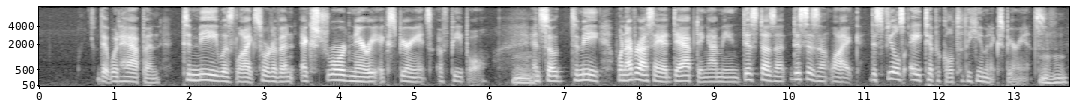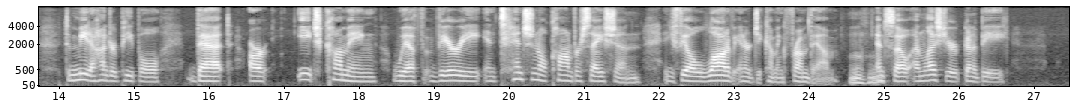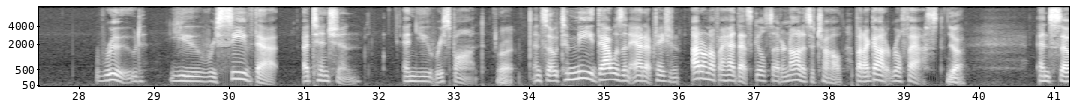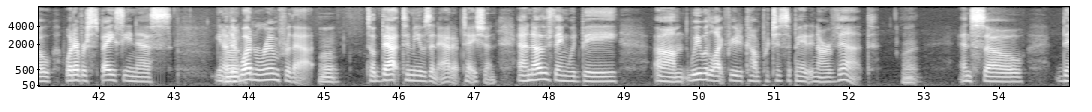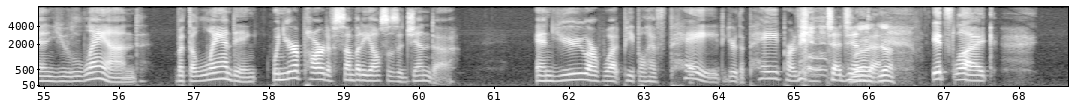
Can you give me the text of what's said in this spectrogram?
that would happen to me was like sort of an extraordinary experience of people. Hmm. And so to me, whenever I say adapting, I mean this doesn't this isn't like this feels atypical to the human experience. Mm-hmm. To meet a hundred people that are each coming with very intentional conversation, and you feel a lot of energy coming from them. Mm-hmm. And so unless you're going to be rude, you receive that attention and you respond. right. And so to me, that was an adaptation. I don't know if I had that skill set or not as a child, but I got it real fast. Yeah. And so whatever spaciness, you know, there wasn't room for that. Right. So that to me was an adaptation. And another thing would be um, we would like for you to come participate in our event. Right. And so then you land, but the landing, when you're a part of somebody else's agenda and you are what people have paid, you're the paid part of the agenda. Right, yeah. It's like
